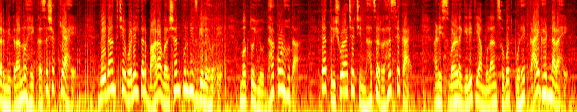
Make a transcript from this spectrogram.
तर मित्रांनो हे कसं शक्य आहे? वेदांतचे वडील तर बारा वर्षांपूर्वीच गेले होते. मग तो योद्धा कोण होता? त्या त्रिशूळाच्या चिन्हाचं रहस्य काय? आणि स्वर्णगिरीत या मुलांसोबत पुढे काय घडणार आहे?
